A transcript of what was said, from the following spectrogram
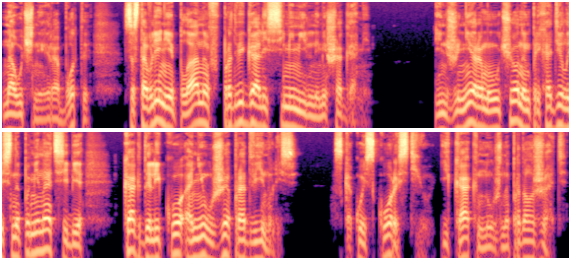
Научные работы, составление планов продвигались семимильными шагами. Инженерам и ученым приходилось напоминать себе, как далеко они уже продвинулись, с какой скоростью и как нужно продолжать.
